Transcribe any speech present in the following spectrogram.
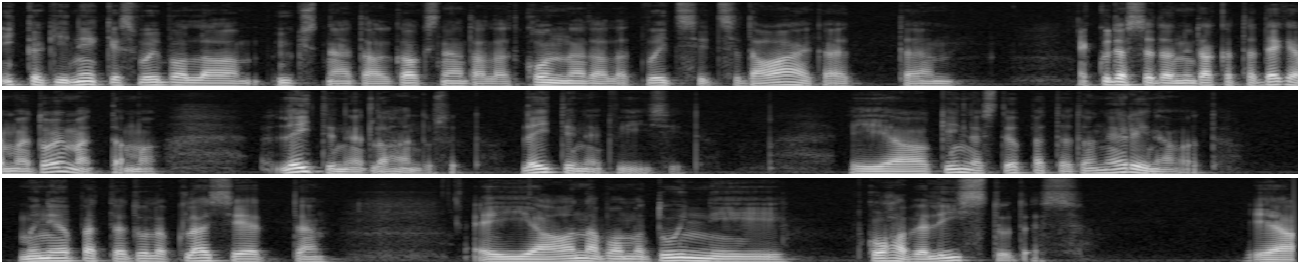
ikkagi need, kes võib-olla üks nädal, kaks nädalat, kolm nädalat võtsid seda aega, et äh, et kuidas seda nüüd hakata tegema ja toimetama, leiti need lahendused, leiti need viisid. ja kindlasti õpetajad on erinevad. mõni õpetaja tuleb klassi ette ja annab oma tunni koha peal istudes ja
